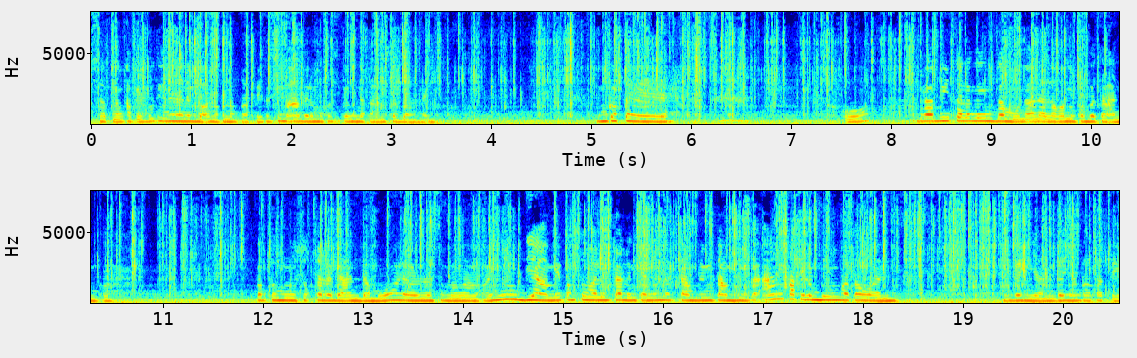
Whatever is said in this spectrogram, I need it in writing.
Sarap ng kape. Buti na nagbaon ako ng kape. Kasi maaga naman kasi kami nakain sa bahay. Yung kape. Oh. Grabe talaga yung damo. Naalala ko nung kabataan ko. Pag tumusok talaga ang damo, lalo na sa mga, ayun, diyami, pag tumalong-talon ka nun, nagtumbling-tumbling ka, ang kati ng buong katawan. Ganyan, ganyan kakati.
